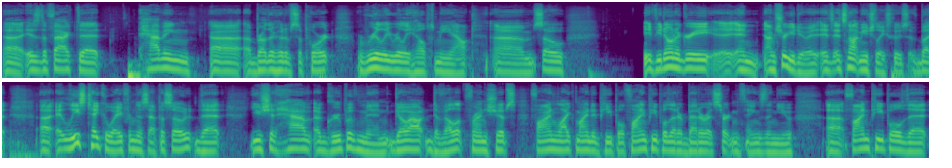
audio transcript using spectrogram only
uh, is the fact that having uh, a brotherhood of support really, really helped me out. Um, so if you don't agree, and I'm sure you do, it's, it's not mutually exclusive, but uh, at least take away from this episode that you should have a group of men go out, develop friendships, find like minded people, find people that are better at certain things than you, uh, find people that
